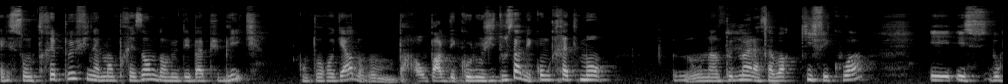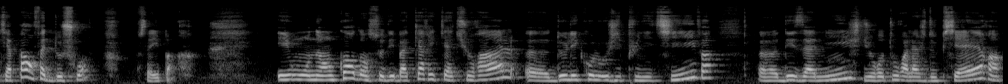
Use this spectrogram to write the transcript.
elles sont très peu finalement présentes dans le débat public. Quand on regarde, on, bah, on parle d'écologie, tout ça, mais concrètement, on a un peu de mal à savoir qui fait quoi. Et, donc il n'y a pas en fait de choix, vous savez pas. Et on est encore dans ce débat caricatural euh, de l'écologie punitive, euh, des Amish, du retour à l'âge de pierre,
